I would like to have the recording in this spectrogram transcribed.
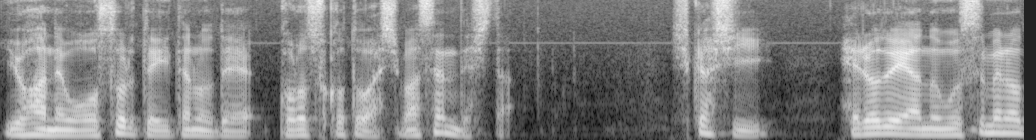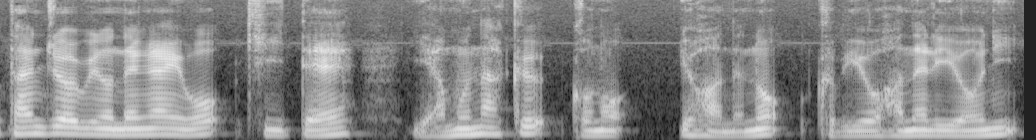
ヨハネを恐れていたので殺すことはしませんでした。しかしヘロデアの娘の誕生日の願いを聞いてやむなくこのヨハネの首をはねるように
